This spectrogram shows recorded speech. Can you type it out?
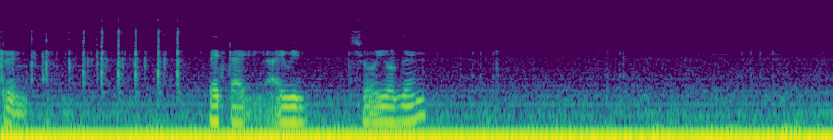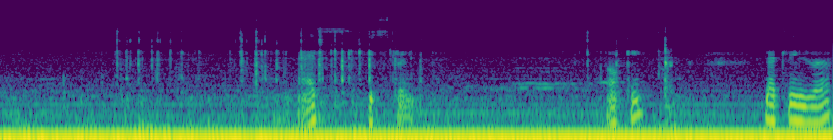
string. Let I, I will show you again as string okay that will work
